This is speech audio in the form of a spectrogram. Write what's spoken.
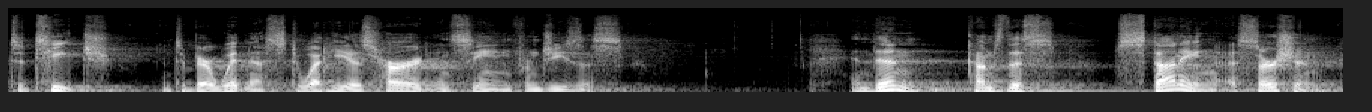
to teach and to bear witness to what he has heard and seen from Jesus. And then comes this stunning assertion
